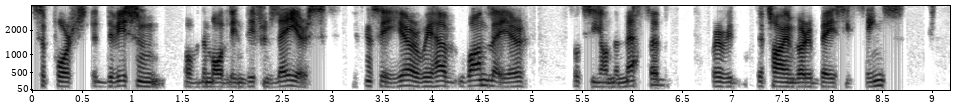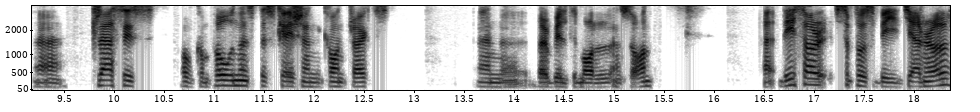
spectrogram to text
support division of the model in different layers. You can see here we have one layer focusing on the method where we define very basic things, uh, classes of components, specification, contracts, and uh, variability model and so on. Uh, these are supposed to be general,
